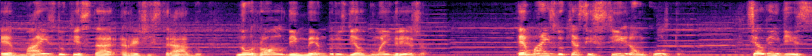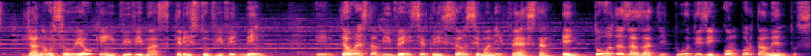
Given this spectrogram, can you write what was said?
é mais do que estar registrado no rol de membros de alguma igreja é mais do que assistir a um culto. Se alguém diz, já não sou eu quem vive, mas Cristo vive em mim, então esta vivência cristã se manifesta em todas as atitudes e comportamentos.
